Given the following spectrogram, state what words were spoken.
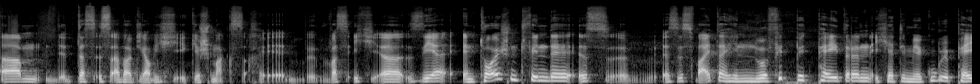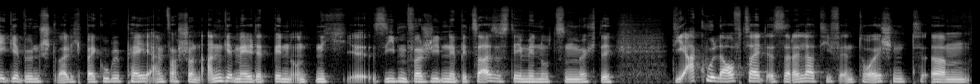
Ähm, das ist aber, glaube ich, Geschmackssache. Was ich äh, sehr enttäuschend finde, ist, äh, es ist weiterhin nur Fitbit Pay drin. Ich hätte mir Google Pay gewünscht, weil ich bei Google Pay einfach schon angemeldet bin und nicht äh, sieben verschiedene Bezahlsysteme nutzen möchte. Die Akkulaufzeit ist relativ enttäuschend. Ähm,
